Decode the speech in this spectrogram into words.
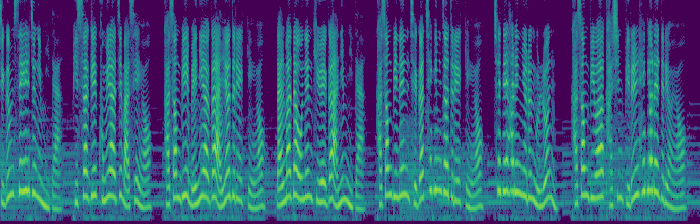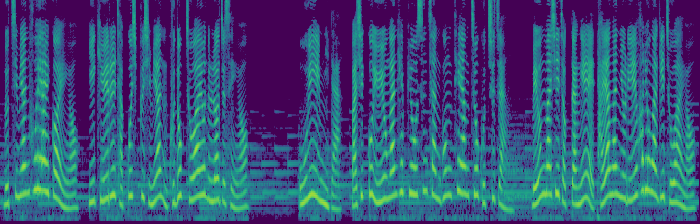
지금 세일 중입니다. 비싸게 구매하지 마세요. 가성비 매니아가 알려드릴게요. 날마다 오는 기회가 아닙니다. 가성비는 제가 책임져 드릴게요. 최대 할인율은 물론 가성비와 가심비를 해결해 드려요. 놓치면 후회할 거예요. 이 기회를 잡고 싶으시면 구독, 좋아요 눌러주세요. 5위입니다. 맛있고 유용한 해표 순창궁 태양초 고추장. 매운맛이 적당해 다양한 요리에 활용하기 좋아요.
